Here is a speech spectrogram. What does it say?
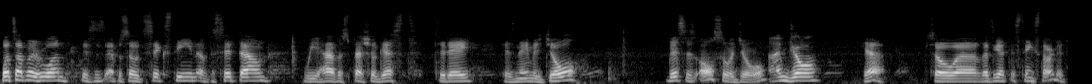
What's up, everyone? This is episode 16 of the Sit Down. We have a special guest today. His name is Joel. This is also a Joel. I'm Joel. Yeah. So uh, let's get this thing started.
